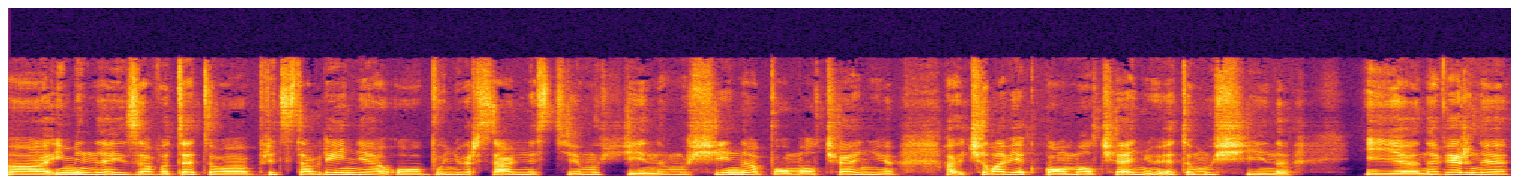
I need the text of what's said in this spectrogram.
именно из-за вот этого представления об универсальности мужчины. Мужчина по умолчанию, а, человек по умолчанию — это мужчина. И, наверное,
